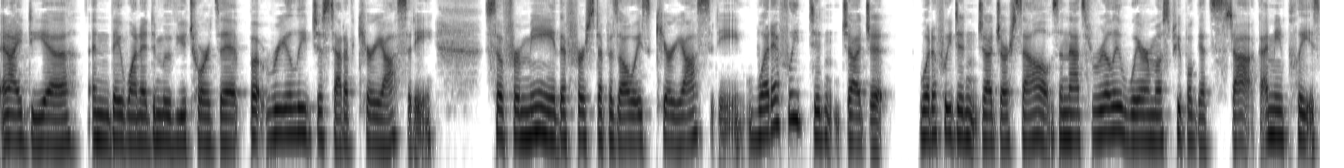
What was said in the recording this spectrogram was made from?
an idea and they wanted to move you towards it, but really just out of curiosity. So for me, the first step is always curiosity. What if we didn't judge it? What if we didn't judge ourselves? And that's really where most people get stuck. I mean, please,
